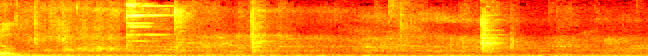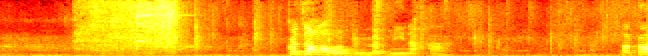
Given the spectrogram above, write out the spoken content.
นี่ ก็จะออกมาเป็นแบบนี้นะคะ แล้วก็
